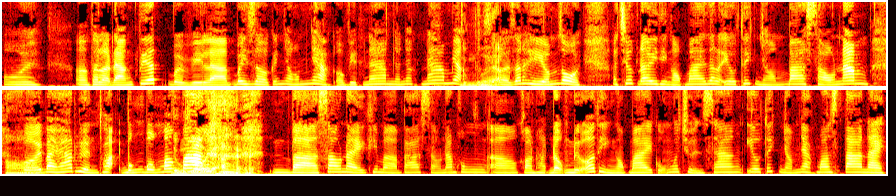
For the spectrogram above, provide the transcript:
Ôi à, thật là đáng tiếc bởi vì là bây giờ cái nhóm nhạc ở Việt Nam nhóm nhạc nam nhỉ thực sự ạ. là rất hiếm rồi. À, trước đây thì Ngọc Mai rất là yêu thích nhóm 365 à. với bài hát huyền thoại búng búng băng băng và sau này khi mà 365 không uh, còn hoạt động nữa thì Ngọc Mai cũng chuyển sang yêu thích nhóm nhạc Monster này.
